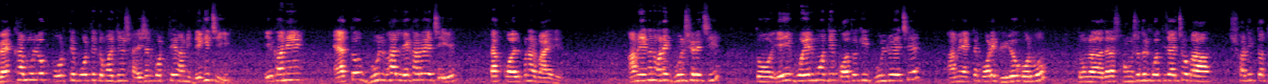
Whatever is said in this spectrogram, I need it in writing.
ব্যাখ্যামূলক পড়তে পড়তে তোমার জন্য সাজেশন করতে আমি দেখেছি, এখানে এত ভুলভাল লেখা রয়েছে তা কল্পনার বাইরে। আমি এখানে অনেক ভুল সেরেছি, তো এই বইয়ের মধ্যে কত কি ভুল রয়েছে আমি একটা পরে ভিডিও করব। তোমরা যারা সংশোধন করতে চাইছো বা সঠিক তথ্য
